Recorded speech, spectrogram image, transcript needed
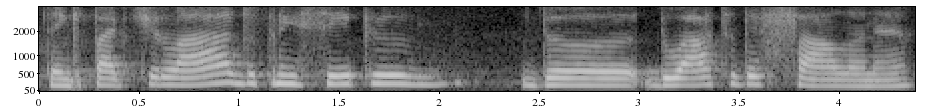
tem que partir lá do princípio do, do ato de fala, né?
